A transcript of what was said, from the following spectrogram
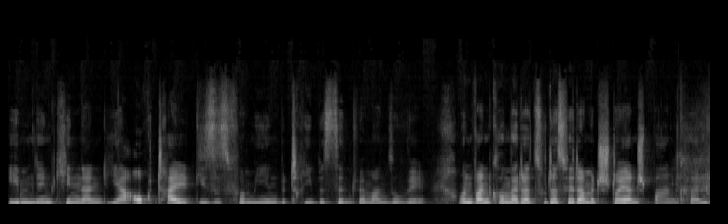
eben den Kindern, die ja auch Teil dieses Familienbetriebes sind, wenn man so will. Und wann kommen wir dazu, dass wir damit Steuern sparen können?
